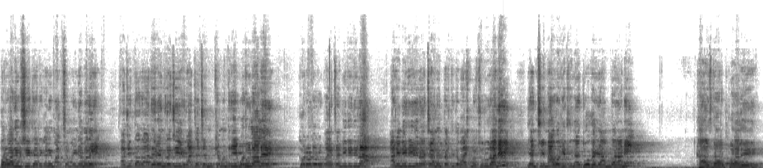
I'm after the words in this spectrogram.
परवा दिवशी त्या ठिकाणी मागच्या महिन्यामध्ये अजितदादा देवेंद्रजी राज्याचे मुख्यमंत्री वडूला आले. करोडो रुपयाचा निधी दिला आणि निधी दिल्याच्या नंतर तिथं भाषणं सुरू झाली. यांची नावं घेतली नाही दोघंही आमदारांनी. खासदार पळाले.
